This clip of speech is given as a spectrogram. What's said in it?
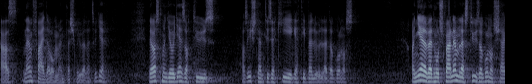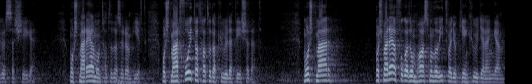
Az nem fájdalommentes művelet, ugye? De azt mondja, hogy ez a tűz, az Isten tüze kiégeti belőled a gonoszt. A nyelved most már nem lesz tűz a gonoszság összessége. Most már elmondhatod az örömhírt. Most már folytathatod a küldetésedet. Most már, most már elfogadom, ha azt mondod, itt vagyok én, küldj engem.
